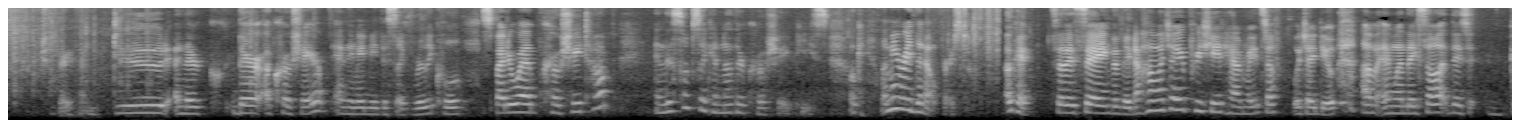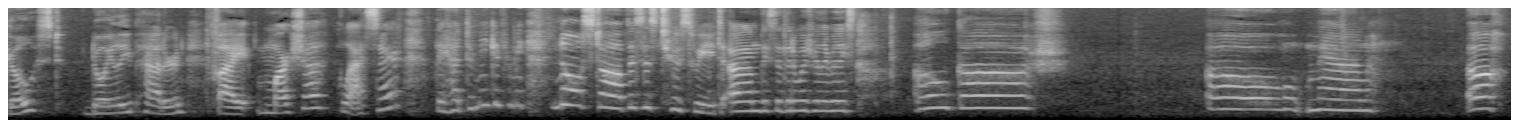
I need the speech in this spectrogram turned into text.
very fun. Dude, and they're they're a crocheter and they made me this like really cool spiderweb crochet top and this looks like another crochet piece. Okay, let me read the note first. Okay, so they're saying that they know how much I appreciate handmade stuff, which I do. Um, and when they saw this ghost doily pattern by Marsha Glassner, they had to make it for me. No, stop, this is too sweet. Um, they said that it was really, really, oh gosh. Oh man. Oh,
